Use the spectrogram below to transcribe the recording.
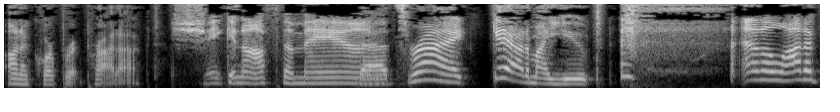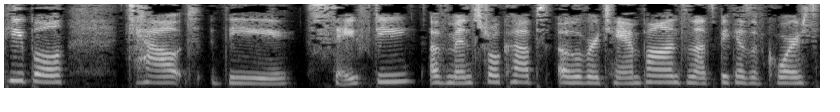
on a corporate product. Shaking off the man. That's right. Get out of my ute. and a lot of people tout the safety of menstrual cups over tampons. And that's because, of course,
